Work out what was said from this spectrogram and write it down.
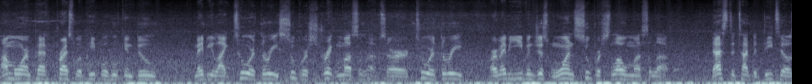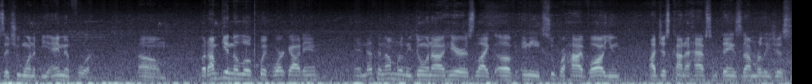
I'm more impressed with people who can do maybe like two or three super strict muscle ups or two or three or maybe even just one super slow muscle up. That's the type of details that you want to be aiming for. Um, but I'm getting a little quick workout in and nothing I'm really doing out here is like of any super high volume. I just kind of have some things that I'm really just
